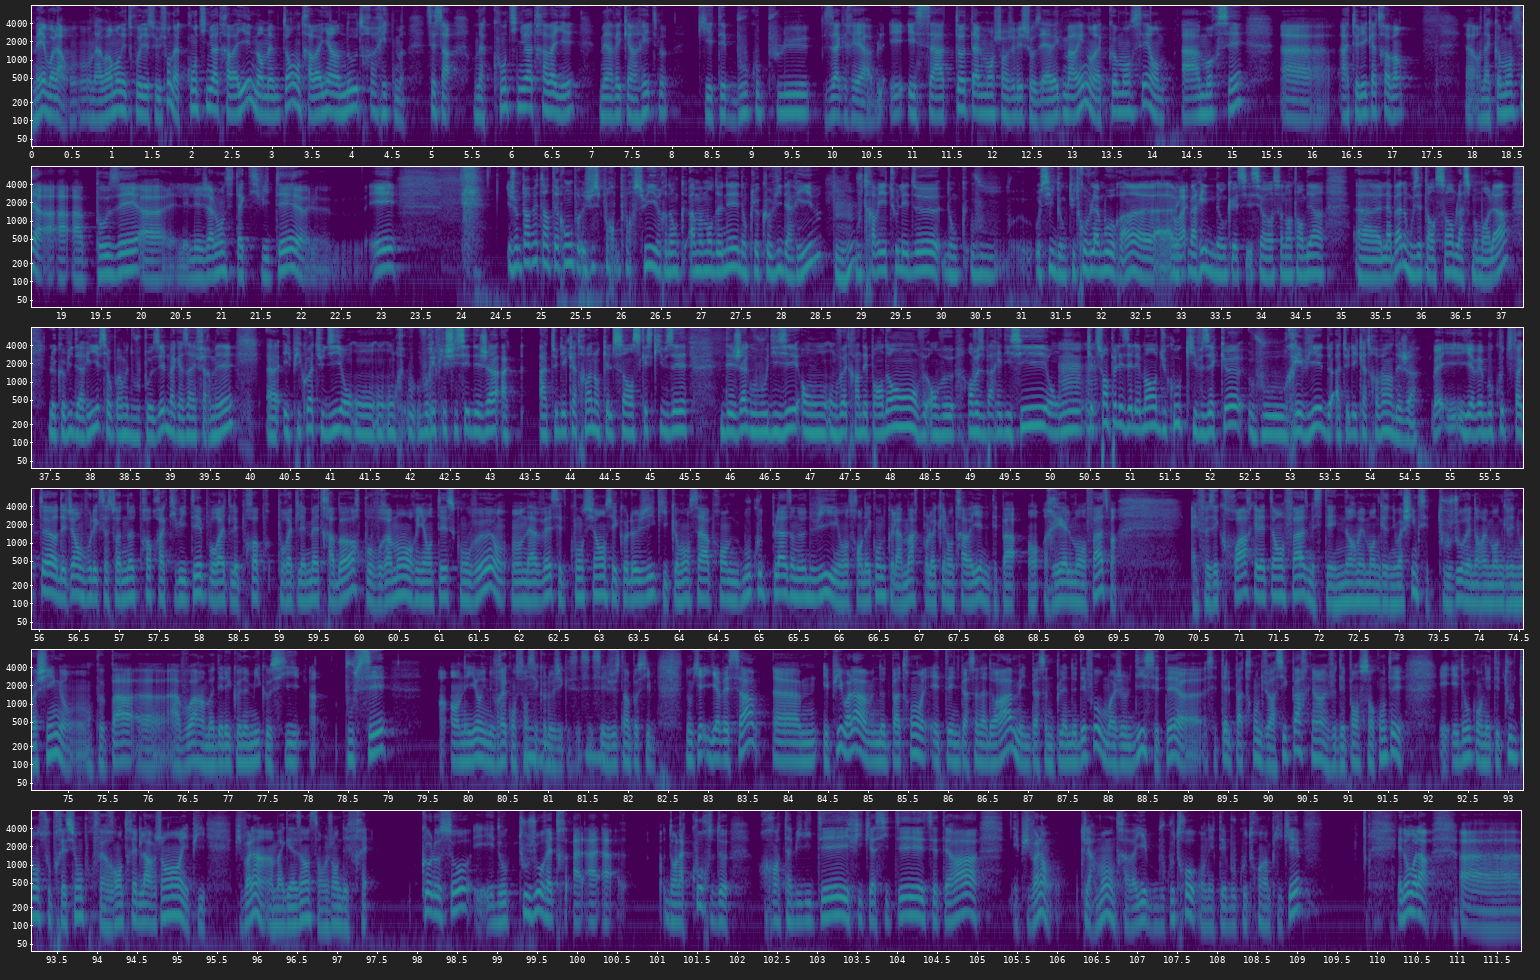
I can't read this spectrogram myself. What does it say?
mais voilà, on a vraiment trouvé des solutions, on a continué à travailler, mais en même temps, on travaillait à un autre rythme. C'est ça, on a continué à travailler, mais avec un rythme qui était beaucoup plus agréable. Et, ça a totalement changé les choses. Et avec Marine, on a commencé à amorcer euh, Atelier 80. Euh, on a commencé à, poser euh, les, les, jalons de cette activité. et je me permets d'interrompre juste pour poursuivre. Donc, à un moment donné, donc le Covid arrive. Mhm. Vous travaillez tous les deux. Donc, vous aussi, donc tu trouves l'amour hein, euh, avec Marine. Donc, si, on, entend bien euh, là-bas, donc vous êtes ensemble à ce moment-là. Le Covid arrive, ça vous permet de vous poser. Le magasin est fermé. Euh, et puis quoi, tu dis, on, vous réfléchissez déjà à Atelier 80 dans quel sens? Qu'est-ce qui faisait déjà que vous vous disiez on, veut être indépendant, on veut, on veut, on veut se barrer d'ici mm, mm. Quels sont un peu les éléments du coup qui faisaient que vous rêviez d'Atelier 80 déjà? Ben, Il y avait beaucoup de facteurs. Déjà, on voulait que ça soit notre propre activité pour être les, propres, pour être les maîtres à bord, pour vraiment orienter ce qu'on veut. On, avait cette conscience écologique qui commençait à prendre beaucoup de place dans notre vie et on se rendait compte que la marque pour laquelle on travaillait n'était pas en, réellement en phase. Enfin, elle faisait croire qu'elle était en phase, mais c'était énormément de greenwashing. C'est toujours énormément de greenwashing. On ne peut pas euh, avoir un modèle économique aussi hein, poussé en ayant une vraie conscience mmh. écologique. C'est mmh. juste impossible. Donc il y, avait ça. Euh, et puis voilà, notre patron était une personne adorable, mais une personne pleine de défauts. Moi, je le dis, c'était euh, c'était le patron de Jurassic Park. Hein. Je dépense sans compter. Et, donc on était tout le temps sous pression pour faire rentrer de l'argent. Et puis, puis voilà, un magasin, ça engendre des frais colossaux et donc toujours être dans la course de rentabilité, efficacité, etc. Et puis voilà, clairement, on travaillait beaucoup trop, on était beaucoup trop impliqués. Et donc voilà, euh,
